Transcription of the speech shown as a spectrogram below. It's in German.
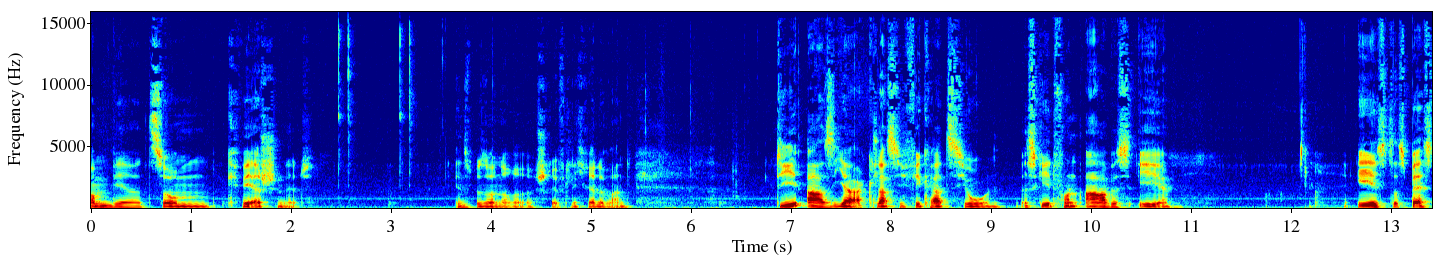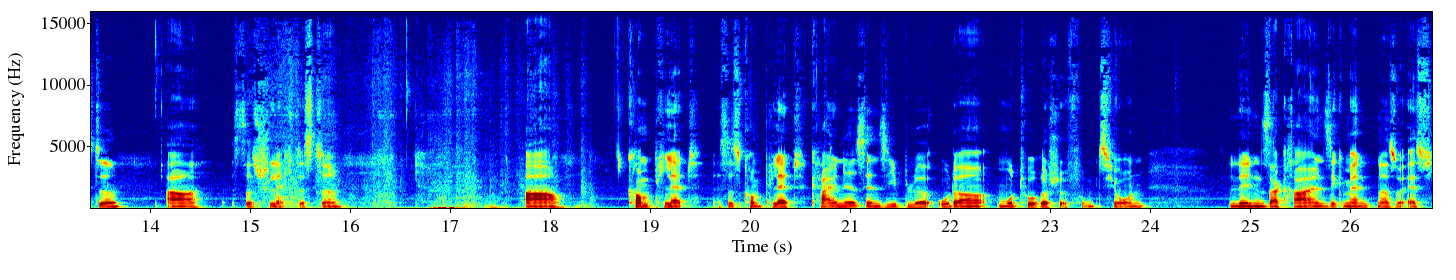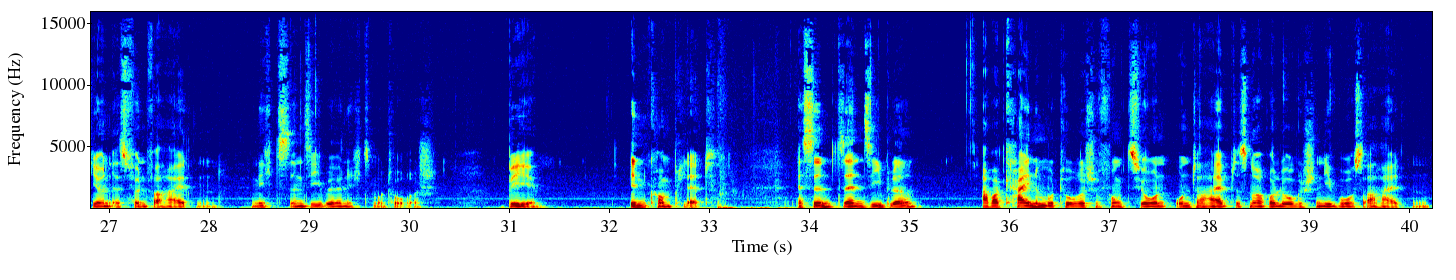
Kommen wir zum Querschnitt. Insbesondere schriftlich relevant. Die Asia-Klassifikation. Es geht von A bis E. E ist das Beste, A ist das Schlechteste. A. Komplett. Es ist komplett keine sensible oder motorische Funktion in den sakralen Segmenten, also S4 und S5 erhalten. Nichts sensibel, nichts motorisch. B. Inkomplett. Es sind sensible, aber keine motorische Funktion unterhalb des neurologischen Niveaus erhalten.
